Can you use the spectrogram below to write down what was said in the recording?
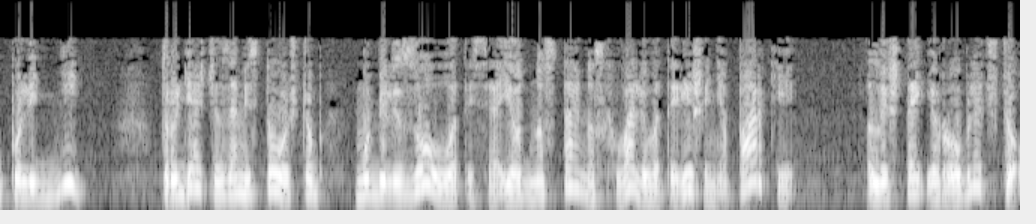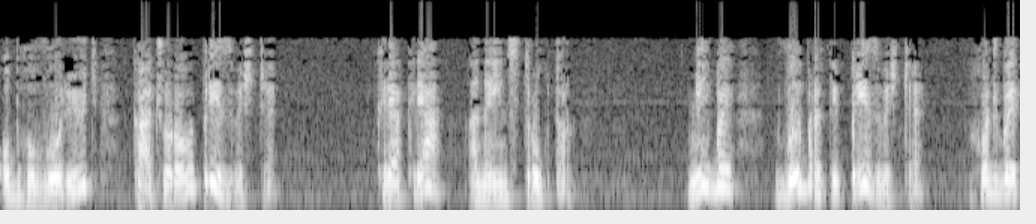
полідні, трудяще замість того, щоб мобілізовуватися і одностайно схвалювати рішення партії, лише те і роблять, що обговорюють качурове прізвище. Кря-кря, а не інструктор. Міг би вибрати прізвище, хоч би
